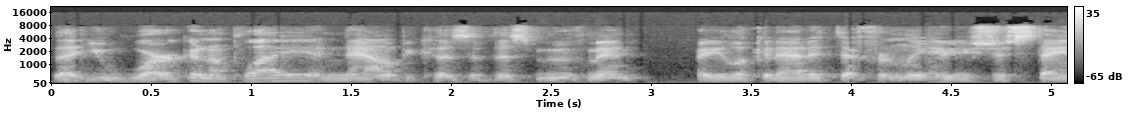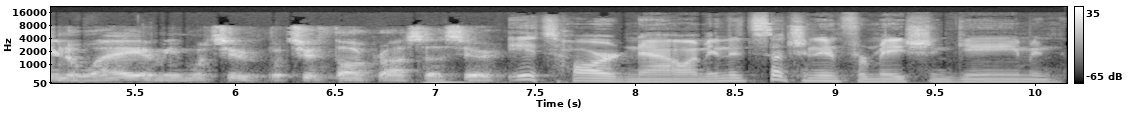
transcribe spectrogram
that you were gonna play, and now because of this movement, are you looking at it differently? Or are you just staying away? I mean, what's your what's your thought process here? It's hard now. I mean, it's such an information game, and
